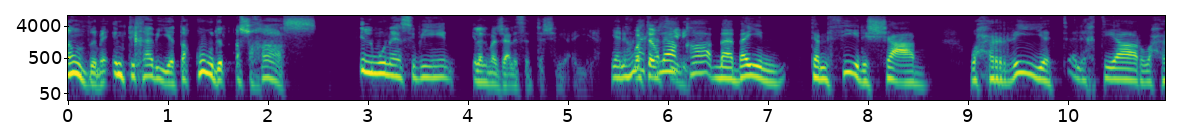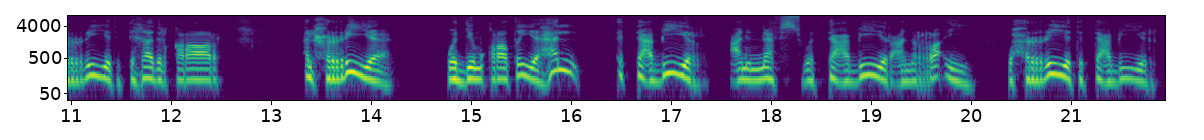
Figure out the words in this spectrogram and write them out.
أنظمة انتخابية تقود الأشخاص المناسبين إلى المجالس التشريعية يعني هناك. علاقة ما بين تمثيل الشعب وحرية الاختيار وحرية اتخاذ القرار الحرية والديمقراطية هل التعبير عن النفس والتعبير عن الرأي وحرية التعبير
